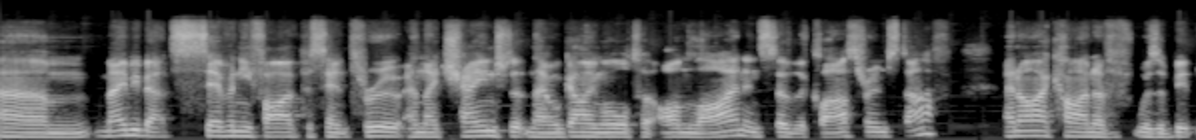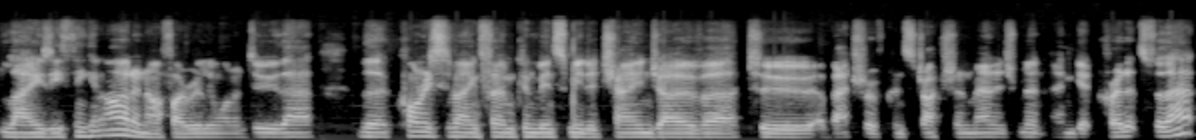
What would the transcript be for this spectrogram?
um, maybe about 75% through, and they changed it and they were going all to online instead of the classroom stuff. And I kind of was a bit lazy, thinking, I don't know if I really want to do that. The quantity surveying firm convinced me to change over to a Bachelor of Construction Management and get credits for that.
